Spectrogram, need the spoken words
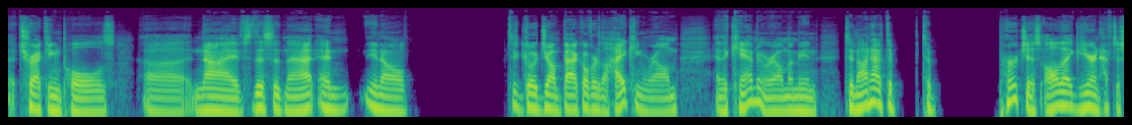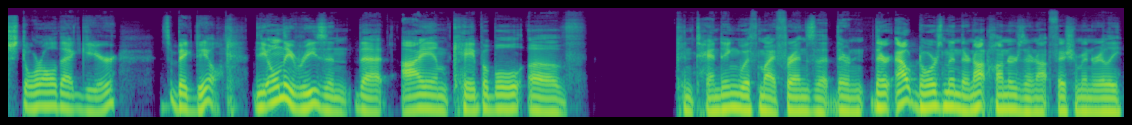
uh, trekking poles, uh, knives, this and that, and you know to go jump back over to the hiking realm and the camping realm. I mean, to not have to to purchase all that gear and have to store all that gear, it's a big deal. The only reason that I am capable of contending with my friends that they're they're outdoorsmen, they're not hunters, they're not fishermen really,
